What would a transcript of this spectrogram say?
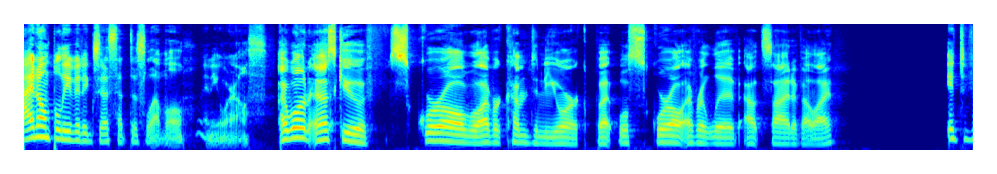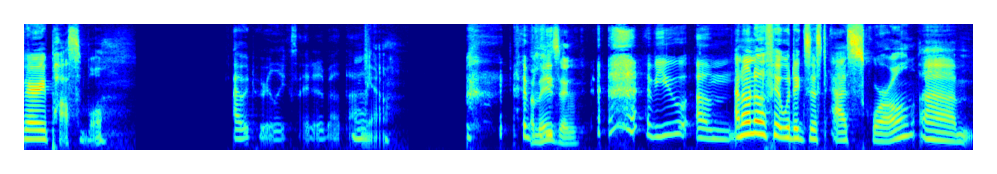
I don't believe it exists at this level anywhere else. I won't ask you if Sqirl will ever come to New York, but will Sqirl ever live outside of LA? It's very possible. I would be really excited about that. Yeah. Have you- Amazing. have you um I don't know if it would exist as Sqirl. Um,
